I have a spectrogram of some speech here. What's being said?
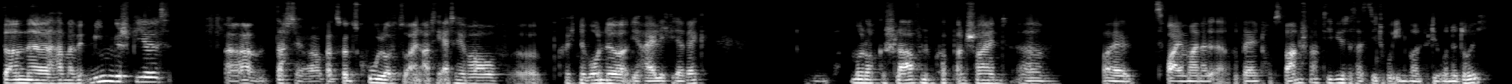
Dann äh, haben wir mit Minen gespielt. Ähm, dachte ja, ganz, ganz cool, läuft so ein ATRT rauf, äh, kriegt eine Wunde, die heile ich wieder weg. Immer noch geschlafen im Kopf anscheinend, ähm, weil zwei meiner Rebellentrupps waren schon aktiviert, das heißt, die Druiden waren für die Runde durch.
